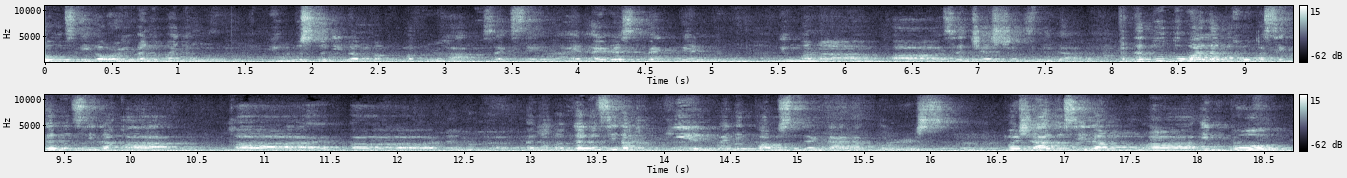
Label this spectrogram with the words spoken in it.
notes nila or yung ano man yung yung gusto nilang makuha sa eksena. And I respect din yung mga uh, suggestions nila. Natutuwa lang ako kasi ganun sila ka ka uh, ano ganun sila keen when it comes to their characters. Masyado silang uh, involved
